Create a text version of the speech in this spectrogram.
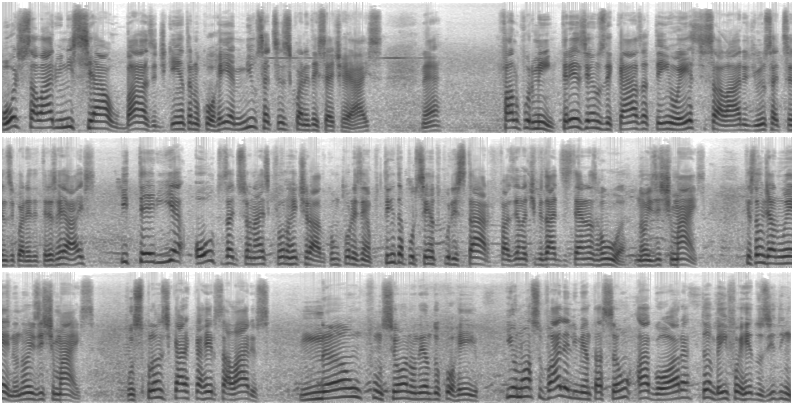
Hoje o salário inicial, base de quem entra no Correio é R$ 1.747, né? Falo por mim, 13 anos de casa, tenho esse salário de R$ 1.743 e teria outros adicionais que foram retirados, como por exemplo, 30% por estar fazendo atividades externas na rua, não existe mais. Questão de anuênio, não existe mais. Os planos de carreira e salários não funcionam dentro do correio. E o nosso vale alimentação agora também foi reduzido em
